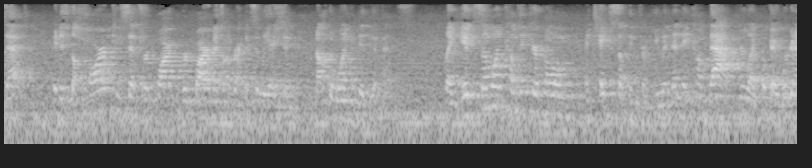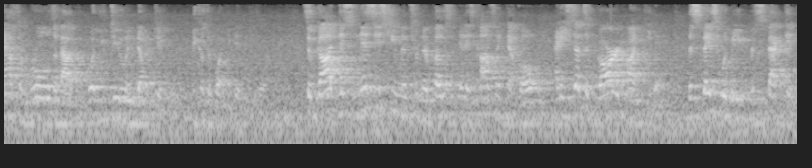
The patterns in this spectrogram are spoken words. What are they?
set. It is the harmed who sets require, requirements on reconciliation, not the one who did the offense. Like if someone comes into your home and takes something from you and then they come back, you're like, okay, we're going to have some rules about what you do and don't do because of what you did before. So God dismisses humans from their post in his cosmic temple and he sets a guard on Eden. The space would be respected.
